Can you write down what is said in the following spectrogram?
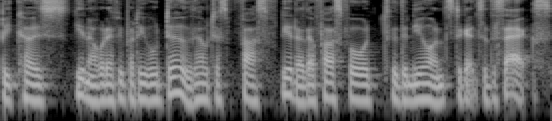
because you know what everybody will do. They'll just fast, you know, they'll fast forward to the nuance to get to the sex,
